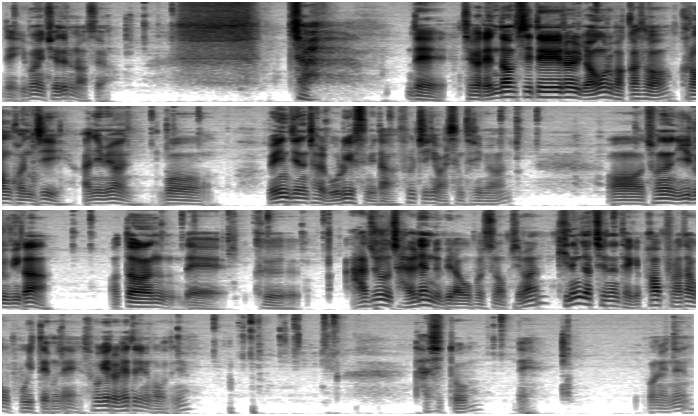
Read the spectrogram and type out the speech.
네 이번엔 제대로 나왔어요. 자, 네 제가 랜덤 시드를 0으로 바꿔서 그런 건지 아니면 뭐 왜인지는 잘 모르겠습니다. 솔직히 말씀드리면 어 저는 이 루비가 어떤 네그 아주 잘된 루비라고 볼 수는 없지만 기능 자체는 되게 파워풀하다고 보기 때문에 소개를 해드리는 거거든요. 다시 또 네, 이번에는 네,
